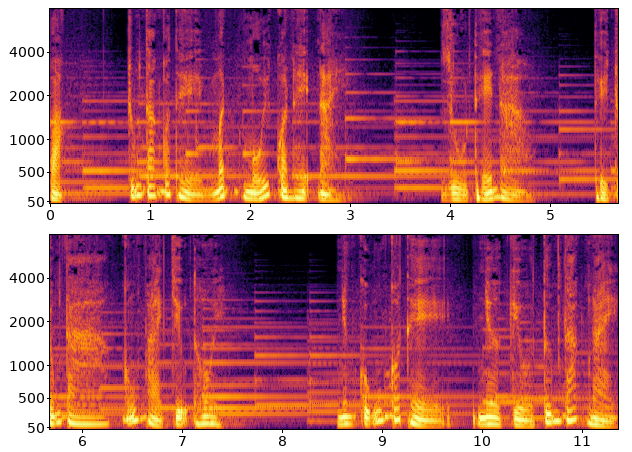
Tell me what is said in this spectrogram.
Hoặc chúng ta có thể mất mối quan hệ này. Dù thế nào thì chúng ta cũng phải chịu thôi. Nhưng cũng có thể nhờ kiểu tương tác này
